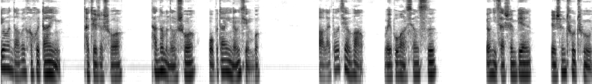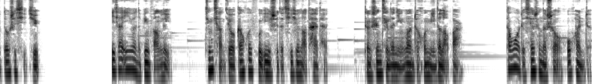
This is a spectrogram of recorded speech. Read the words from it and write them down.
又问到为何会答应，他接着说：“他那么能说，我不答应能行不？老来多健忘，唯不忘相思。有你在身边，人生处处都是喜剧。”一家医院的病房里，经抢救刚恢复意识的七旬老太太，正深情地凝望着昏迷的老伴儿。她握着先生的手，呼唤着：“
